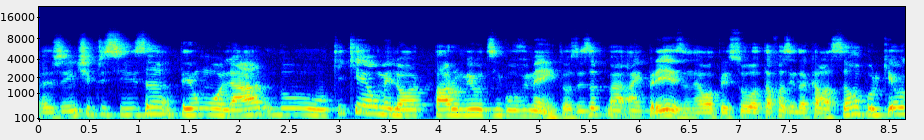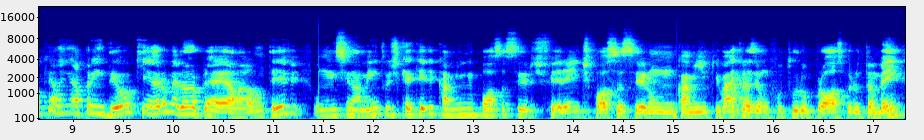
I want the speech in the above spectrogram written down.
a gente precisa ter um olhar do que, que é o melhor para o meu desenvolvimento. Às vezes a, a empresa, né, ou a pessoa está fazendo aquela ação porque é o que ela aprendeu que era o melhor para ela. Ela não teve um ensinamento de que aquele caminho possa ser diferente, possa ser um caminho que vai trazer um futuro futuro próspero também,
